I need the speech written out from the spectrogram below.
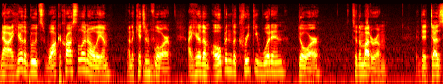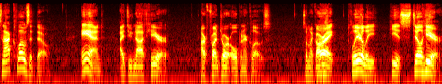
Now I hear the boots walk across the linoleum on the kitchen mm-hmm. floor. I hear them open the creaky wooden door to the mudroom. It does not close it though, and I do not hear our front door open or close. So I'm like, all mm. right, clearly he is still here.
